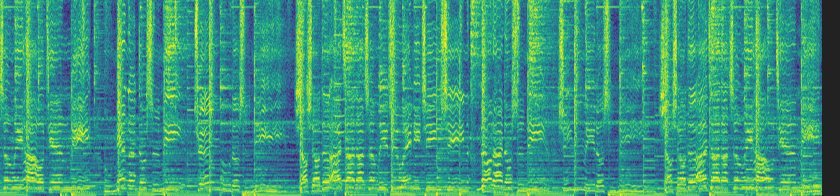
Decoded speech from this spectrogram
城里好甜蜜念的都是你全部都是你。小小的爱在大城里只为你倾心脑袋都是你心里都是你。小小的爱在大城里好甜蜜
